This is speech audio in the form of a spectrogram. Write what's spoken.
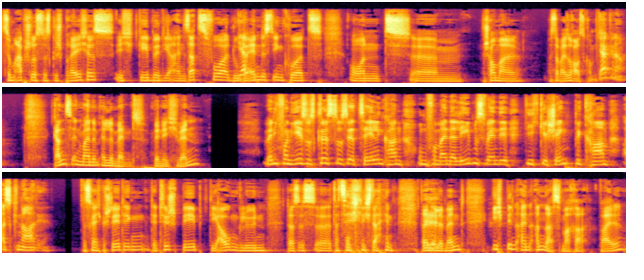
zum Abschluss des Gespräches. Ich gebe dir einen Satz vor, du ja. beendest ihn kurz und ähm, schau mal, was dabei so rauskommt. Ja, genau. Ganz in meinem Element bin ich, wenn wenn ich von Jesus Christus erzählen kann und von meiner Lebenswende, die ich geschenkt bekam, als Gnade. Das kann ich bestätigen. Der Tisch bebt, die Augen glühen. Das ist äh, tatsächlich dein, dein Element. Ich bin ein Andersmacher, weil?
